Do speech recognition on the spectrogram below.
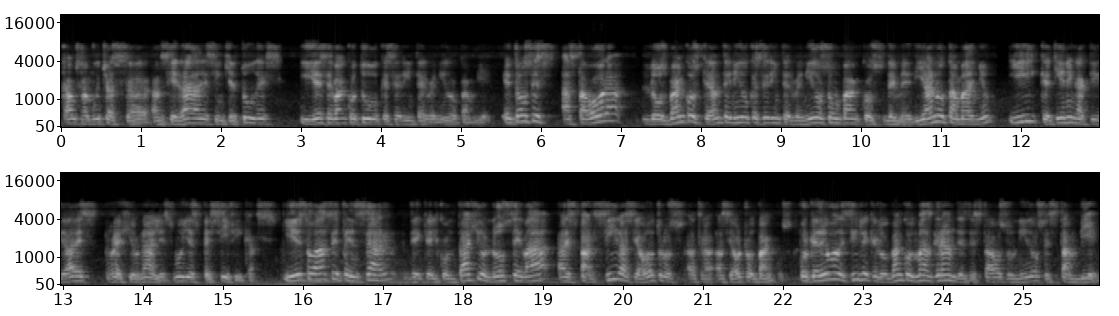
causa muchas uh, ansiedades, inquietudes, y ese banco tuvo que ser intervenido también. Entonces, hasta ahora los bancos que han tenido que ser intervenidos son bancos de mediano tamaño y que tienen actividades regionales muy específicas. Y eso hace pensar de que el contagio no se va a esparcir hacia otros, hacia otros bancos. Porque debo decirle que los bancos más grandes de Estados Unidos están bien,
